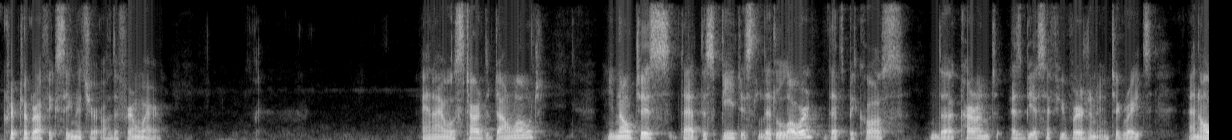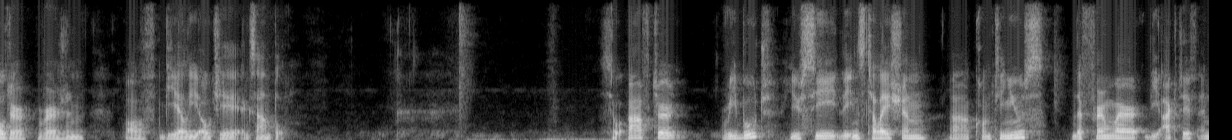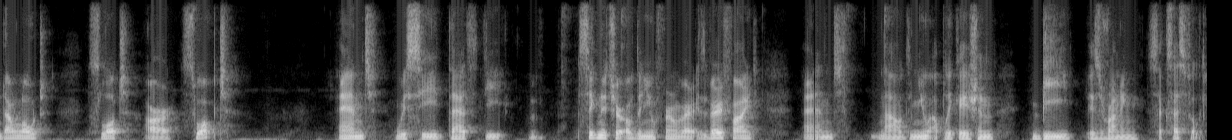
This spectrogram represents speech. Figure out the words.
cryptographic signature of the firmware. And I will start the download you notice that the speed is a little lower. That's because the current SBSFU version integrates an older version of BLE OTA example. So after reboot, you see the installation uh, continues. The firmware, the active and download slot are swapped. And we see that the signature of the new firmware is verified and now the new application B is running successfully.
